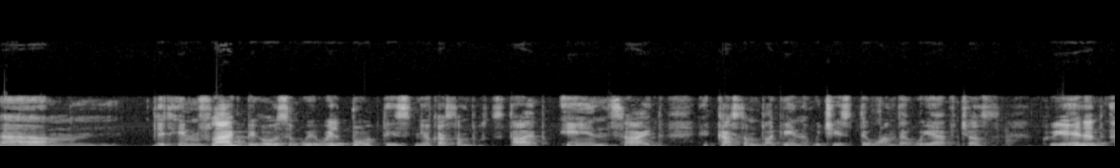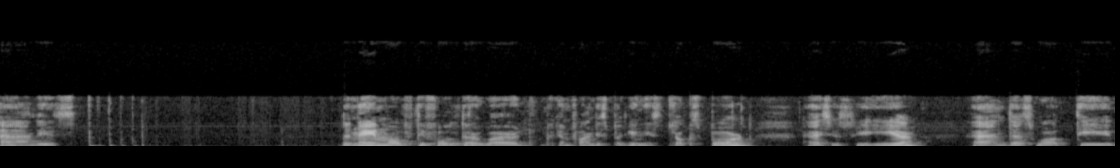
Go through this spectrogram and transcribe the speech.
um, the theme flag because we will put this new custom post type inside a custom plugin which is the one that we have just created and it's the name of the folder where we can find this plugin is JobsBoard as you see here and that's what the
